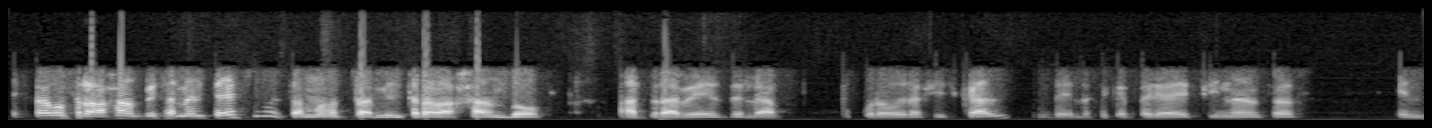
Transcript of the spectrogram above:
Estamos trabajando precisamente eso, estamos también trabajando a través de la Procuraduría Fiscal, de la Secretaría de Finanzas, en,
